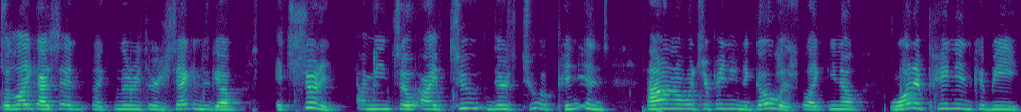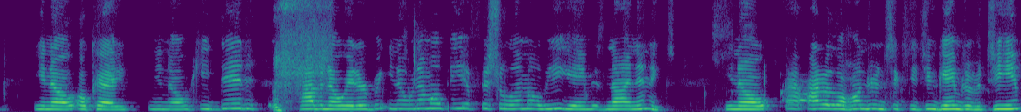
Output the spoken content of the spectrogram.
But like I said like literally 30 seconds ago, it shouldn't. I mean, so I have two there's two opinions. I don't know which opinion to go with. Like, you know, one opinion could be, you know, okay, you know, he did have a no hitter, but you know, an MLB official MLB game is nine innings. You know, out of the 162 games of a team,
